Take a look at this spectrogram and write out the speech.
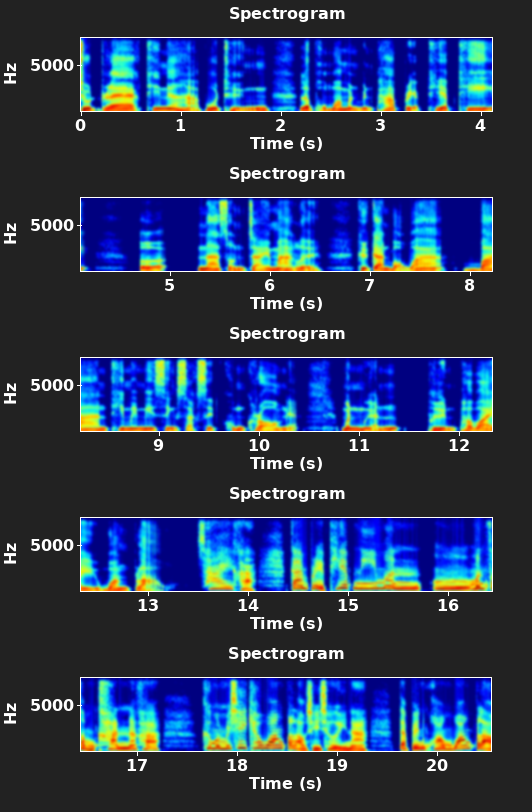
จุดแรกที่เนื้อหาพูดถึง แล้วผมว่ามันเป็นภาพเปรียบเทียบที่ เออ น่าสนใจมากเลย คือการบอกว่าบ้านที่ไม่มีสิ่งศักดิ์สิทธิ์คุ้มครองเนี่ย มันเหมือนผืนพระวัยว่างเปล่า ใช่ค่ะ การเปรียบเทียบนี้มันอืมมันสำคัญนะคะ คือมันไม่ใช่แค่ว่างเปล่าเฉยๆนะ แต่เป็นความว่างเปล่า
